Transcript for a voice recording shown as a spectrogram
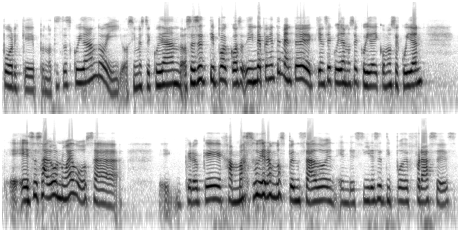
porque pues no te estás cuidando y yo sí me estoy cuidando. O sea, ese tipo de cosas, independientemente de quién se cuida, no se cuida y cómo se cuidan, e, eso es algo nuevo, o sea, eh, creo que jamás hubiéramos pensado en, decir ese tipo de frases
